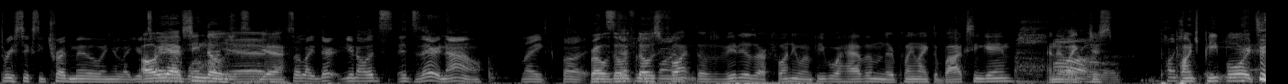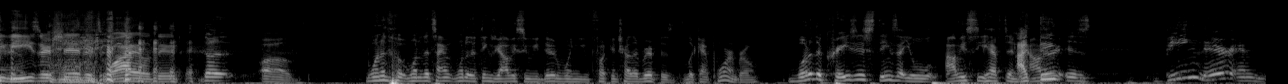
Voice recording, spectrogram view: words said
360 treadmill and you're like you're oh tied yeah, I've seen those. Yeah. Yeah. so like there you know it's it's there now like but Bro, it's those those fun. those videos are funny when people have them. They're playing like the boxing game, and they're like just Oh, punch people or TVs or shit. It's wild, dude. the uh one of the one of the time one of the things we obviously we did when you fucking try to rip is look at porn, bro. One of the craziest things that you'll obviously have to I encounter think- is being there and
